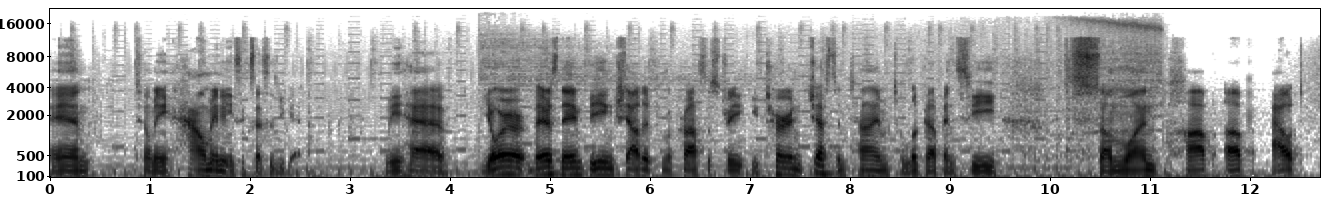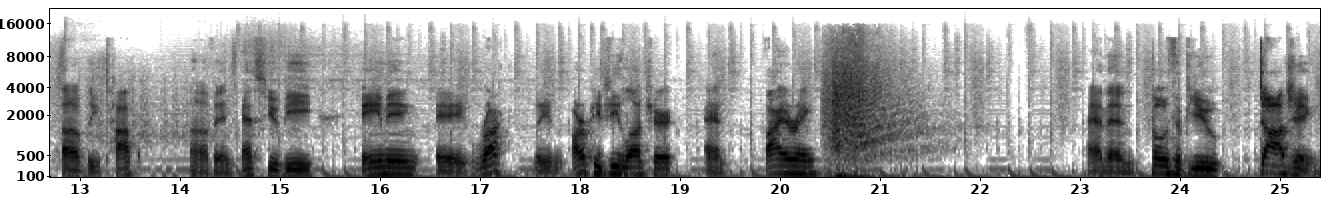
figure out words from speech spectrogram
and tell me how many successes you get. We have your bear's name being shouted from across the street. You turn just in time to look up and see someone pop up out of the top of an SUV, aiming a rock, an RPG launcher, and firing. And then both of you dodging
